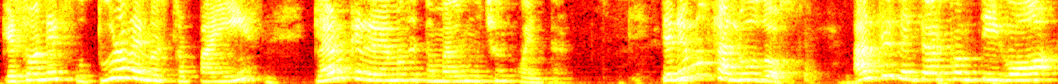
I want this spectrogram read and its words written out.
Que son el futuro de nuestro país, claro que debemos de tomarlo mucho en cuenta. Tenemos saludos. Antes de entrar contigo,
